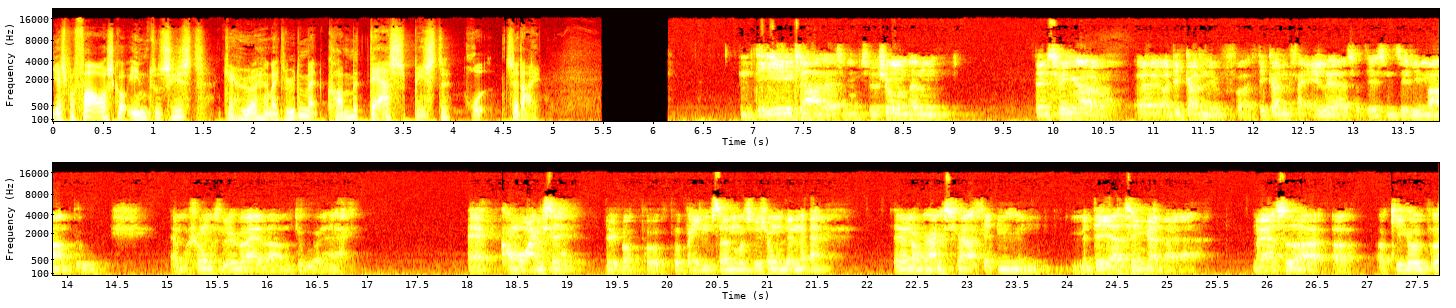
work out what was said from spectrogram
Jesper Favorsgaard, inden du sidst kan høre Henrik Lyttemann komme med deres bedste råd til dig. Det er klart, altså motivationen, den, den svinger jo, øh, og det gør den jo for, det gør den for alle. Altså, det er sådan set lige meget, om du er motionsløber, eller om du er, er konkurrenceløber på, på banen. Så motivationen, den er, den er nogle gange svær at finde, men, men det jeg tænker, når jeg, når jeg sidder og, og kigger ud på,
